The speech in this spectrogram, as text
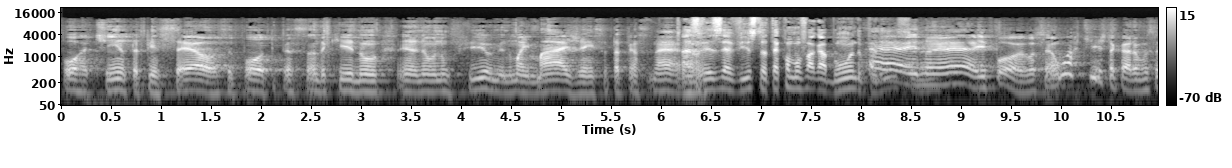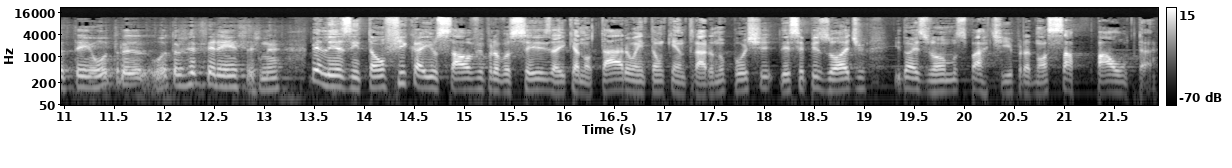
porra, tinta, pincel, você, pô, tô pensando aqui num, é, num, num filme, numa imagem, você está pensando, né? Às vezes é visto até como vagabundo por É, isso. e, né? não é, e pô, você é um artista, cara, você tem outra, outras referências, né? Beleza, então fica aí o salve para vocês aí que anotaram, ou então que entraram no post desse episódio e nós vamos partir para nossa pauta.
